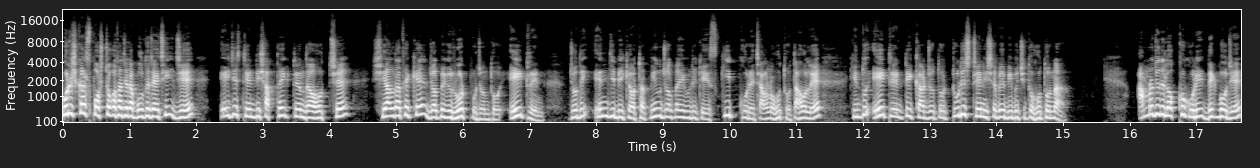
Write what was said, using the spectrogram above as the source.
পরিষ্কার স্পষ্ট কথা যেটা বলতে চাইছি যে এই যে ট্রেনটি সাপ্তাহিক ট্রেন দেওয়া হচ্ছে শিয়ালদা থেকে জলপাইগুড়ি রোড পর্যন্ত এই ট্রেন যদি এনজিবিকে অর্থাৎ নিউ জলপাইগুড়িকে স্কিপ করে চালানো হতো, তাহলে কিন্তু এই ট্রেনটি কার্যত ট্যুরিস্ট ট্রেন হিসেবে বিবেচিত হতো না। আমরা যদি লক্ষ্য করি, দেখব যে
